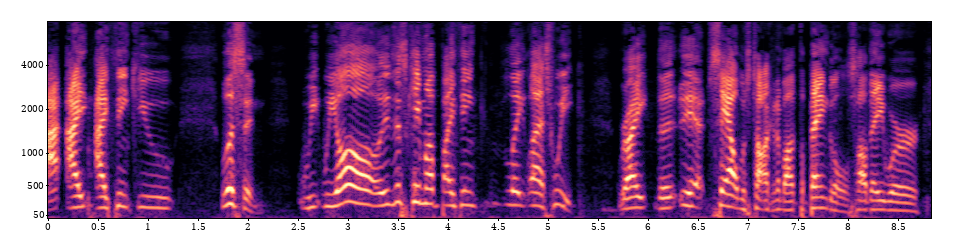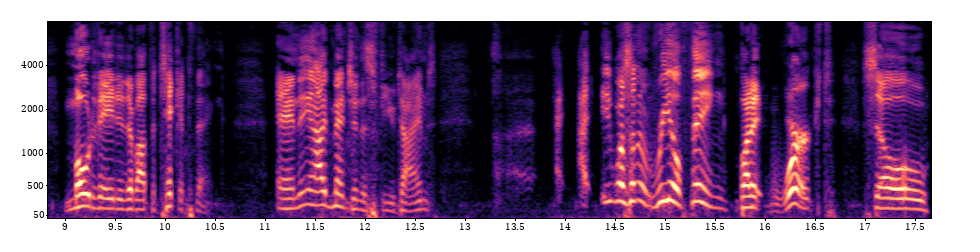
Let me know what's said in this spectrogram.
I, I, think you listen. we we all this came up I think late last week, right? The yeah, Sal was talking about the Bengals, how they were motivated about the ticket thing, and you know, I've mentioned this a few times. Uh, I, I, it wasn't a real thing, but it worked. So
